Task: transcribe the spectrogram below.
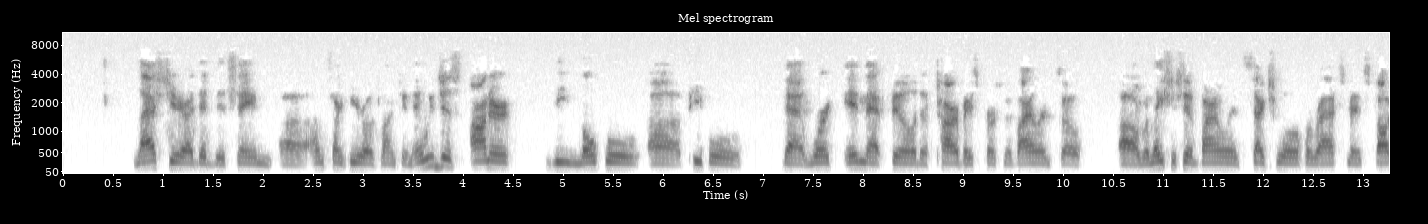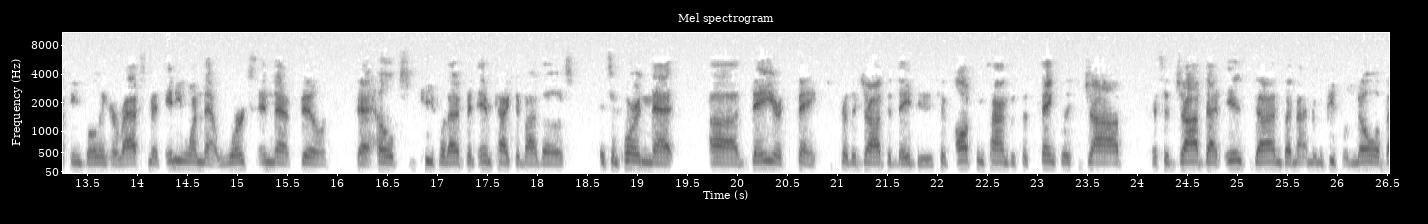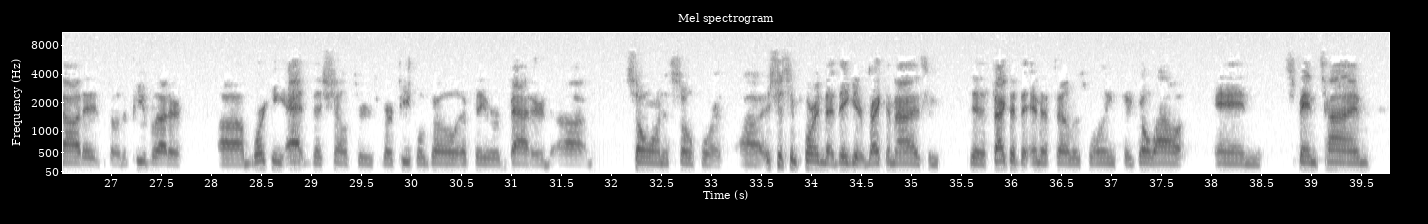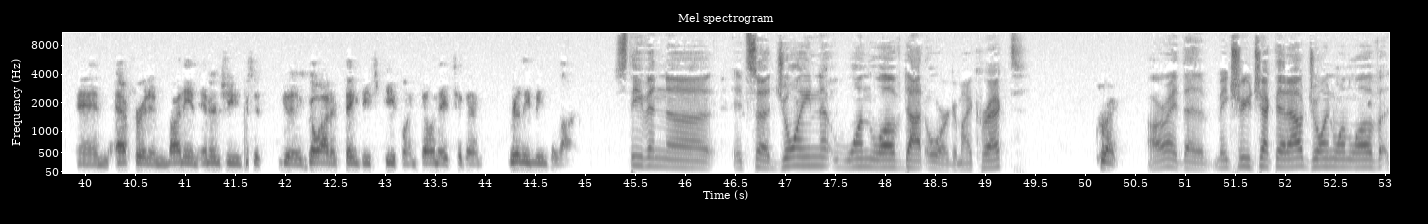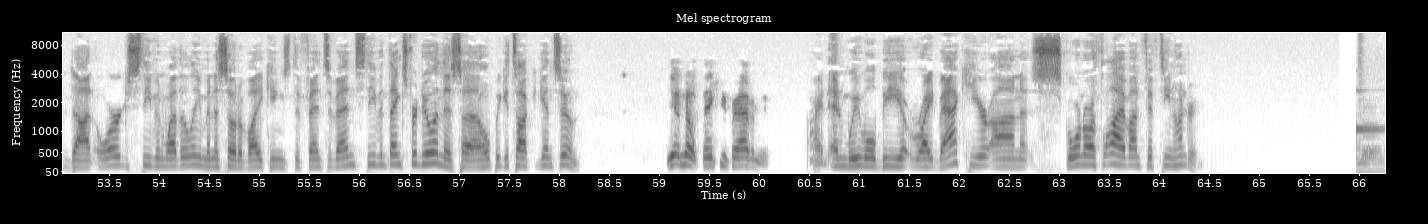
last year I did the same, uh, Unsung Heroes luncheon and we just honor the local, uh, people that work in that field of power-based personal violence. So, uh, relationship violence, sexual harassment, stalking, bullying, harassment, anyone that works in that field that helps people that have been impacted by those. It's important that, uh, they are thanked for the job that they do because oftentimes it's a thankless job. It's a job that is done, but not many people know about it. So the people that are um, working at the shelters where people go if they were battered, um, so on and so forth. Uh, it's just important that they get recognized and the fact that the NFL is willing to go out and spend time and effort and money and energy to go out and thank these people and donate to them really means a lot. Stephen, uh, it's uh, joinonelove.org. Am I correct? Correct. All right, the, make sure you check that out. JoinOneLove.org. Stephen Weatherly, Minnesota Vikings defensive end. Stephen, thanks for doing this. I uh, hope we could talk again soon. Yeah, no, thank you for having me. All right, and we will be right back here on SKOR North Live on 1500.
